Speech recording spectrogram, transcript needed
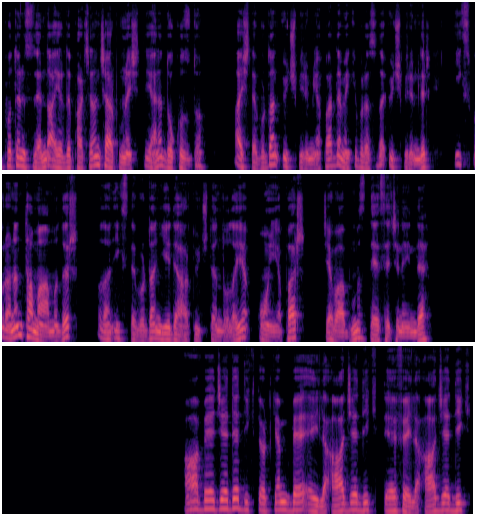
hipotenüs üzerinde ayırdığı parçanın çarpımına eşitti. Yani 9'du. H de buradan 3 birim yapar. Demek ki burası da 3 birimdir. X buranın tamamıdır. O zaman X de buradan 7 artı 3'ten dolayı 10 yapar. Cevabımız D seçeneğinde. ABCD dikdörtgen BE ile AC dik, DF ile AC dik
